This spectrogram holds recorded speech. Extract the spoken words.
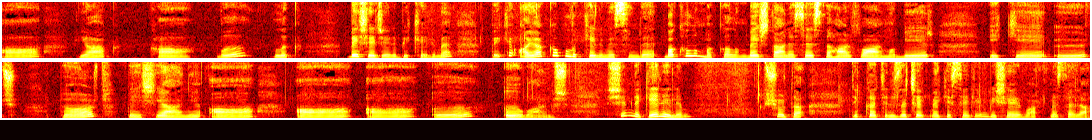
A, yak, ka, bı, lık. Beş heceli bir kelime. Peki ayakkabılık kelimesinde bakalım bakalım beş tane sesli harf var mı? Bir, iki, üç, dört, beş yani A, A, A, I, I varmış. Şimdi gelelim şurada dikkatinizi çekmek istediğim bir şey var. Mesela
